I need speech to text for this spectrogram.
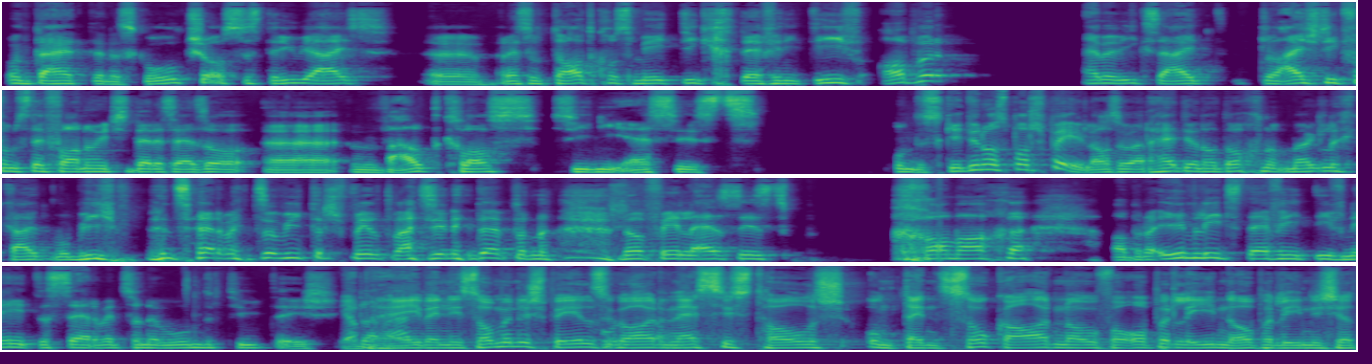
Und da hat er ein Goal geschossen, das 3-1. Äh, Resultatkosmetik definitiv. Aber, eben wie gesagt, die Leistung von Stefanovic in dieser Saison äh, Weltklasse, seine Assists. Und es gibt ja noch ein paar Spiele. Also er hat ja noch doch noch die Möglichkeit, wobei, wenn er so weiterspielt, weiß ich nicht, ob er noch, noch viele Assists kann machen. Aber ihm liegt es definitiv nicht, dass Servet so eine Wundertüte ist. Ja, aber hey, wenn in so einem Spiel sogar ein Assist holst und dann sogar noch von Oberlin, Oberlin ist ja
